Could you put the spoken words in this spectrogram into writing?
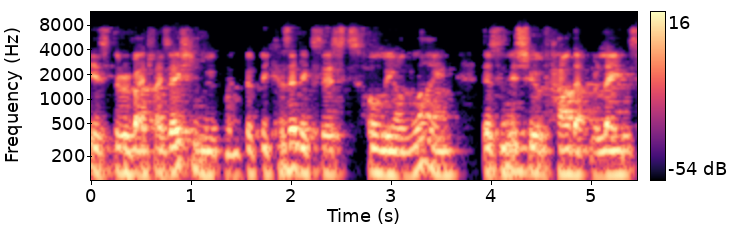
is the revitalization movement, but because it exists wholly online, there's an issue of how that relates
